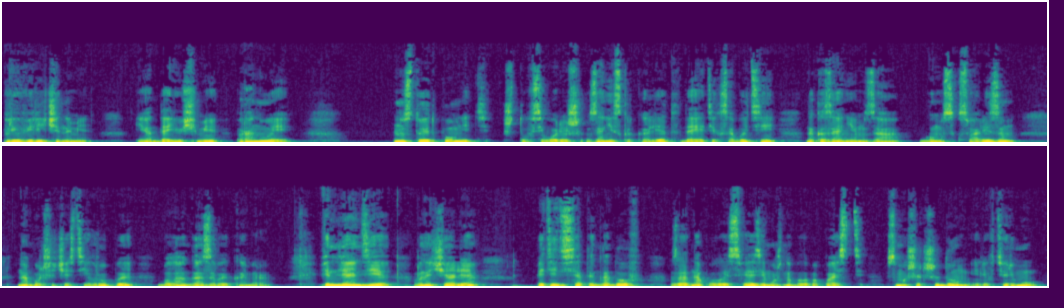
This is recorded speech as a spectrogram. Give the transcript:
преувеличенными и отдающими паранойи, но стоит помнить, что всего лишь за несколько лет до этих событий наказанием за гомосексуализм на большей части Европы была газовая камера. В Финляндии в начале 50-х годов за однополые связи можно было попасть в сумасшедший дом или в тюрьму.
